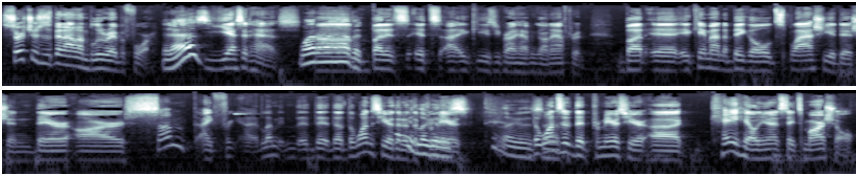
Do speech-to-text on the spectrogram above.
Searchers has been out on Blu-ray before. It has. Yes, it has. Why don't I have Um, it? But it's it's I guess you probably haven't gone after it. But uh, it came out in a big old splashy edition. There are some I forget. Uh, let me the, the the ones here that Let are the look at premieres. this. Look at this The ones up. that the premieres here. Uh, Cahill, United States Marshal,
